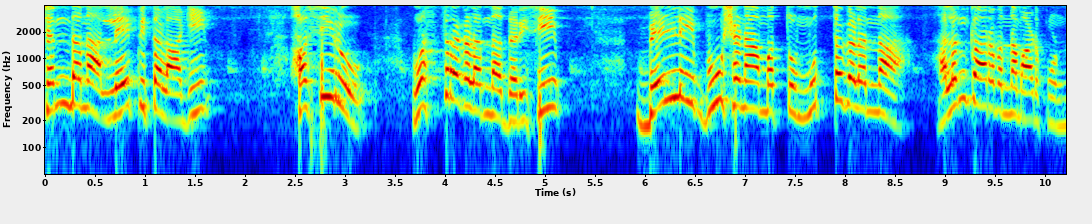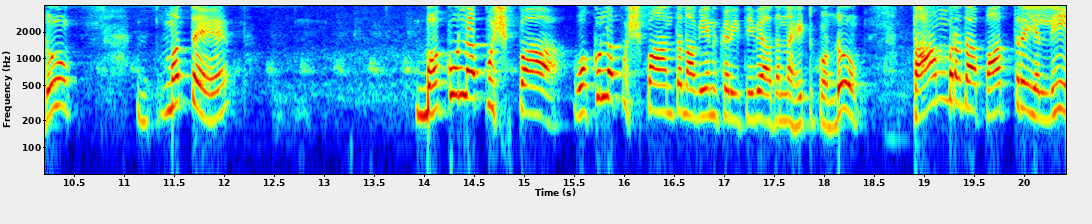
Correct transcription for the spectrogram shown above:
ಚಂದನ ಲೇಪಿತಳಾಗಿ ಹಸಿರು ವಸ್ತ್ರಗಳನ್ನು ಧರಿಸಿ ಬೆಳ್ಳಿ ಭೂಷಣ ಮತ್ತು ಮುತ್ತುಗಳನ್ನು ಅಲಂಕಾರವನ್ನು ಮಾಡಿಕೊಂಡು ಮತ್ತು ಬಕುಲ ಪುಷ್ಪ, ವಕುಲ ಪುಷ್ಪ ಅಂತ ನಾವೇನು ಕರಿತೀವಿ ಅದನ್ನು ಇಟ್ಟುಕೊಂಡು ತಾಮ್ರದ ಪಾತ್ರೆಯಲ್ಲಿ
